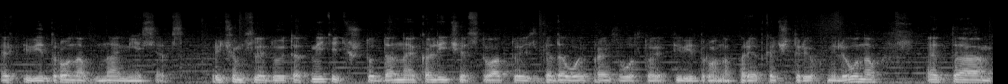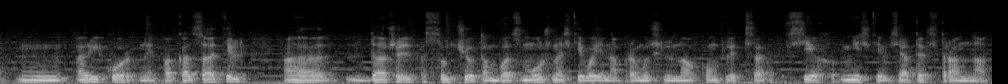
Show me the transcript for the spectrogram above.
FPV-дронов на месяц. Причем следует отметить, что данное количество, то есть годовое производство FPV-дронов порядка 4 миллионов, это рекордный показатель а, даже с учетом возможностей военно-промышленного комплекса всех вместе взятых стран НАТО.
